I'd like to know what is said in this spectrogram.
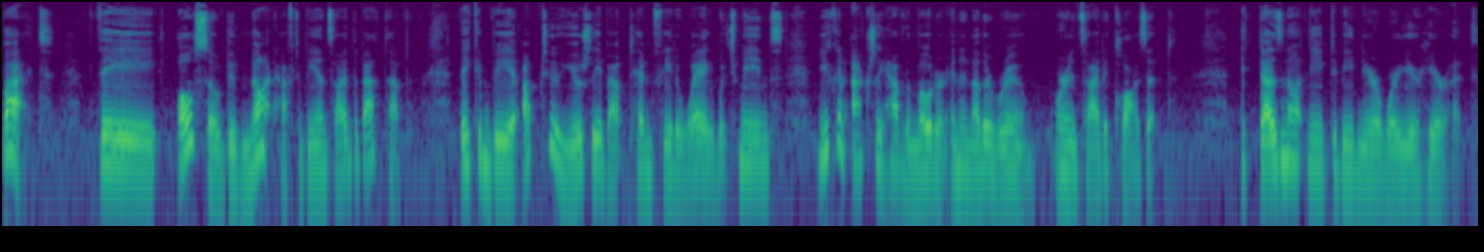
But they also do not have to be inside the bathtub. They can be up to usually about 10 feet away, which means you can actually have the motor in another room or inside a closet. It does not need to be near where you hear it.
